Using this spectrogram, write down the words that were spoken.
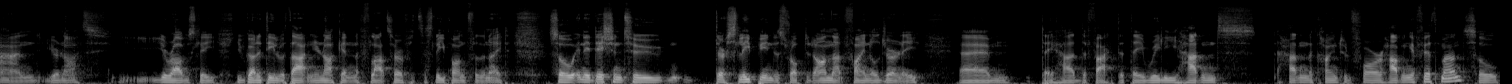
and you're not you're obviously you've got to deal with that and you're not getting a flat surface to sleep on for the night so in addition to their sleep being disrupted on that final journey um, they had the fact that they really hadn't hadn't accounted for having a fifth man so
